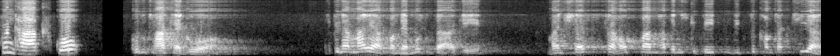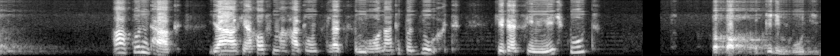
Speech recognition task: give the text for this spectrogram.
Guten Tag, Go. Guten Tag, Herr Gohr. Ich bin Herr Meier von der Muster AG. Mein Chef, Herr Hoffmann, hatte mich gebeten, Sie zu kontaktieren. Ah, guten Tag. Ja, Herr Hoffmann hat uns letzte Monate besucht. Geht es ihm nicht gut? Doch, doch, es geht ihm gut.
